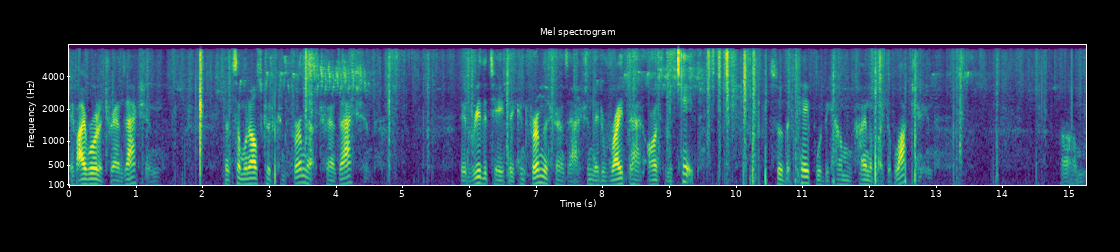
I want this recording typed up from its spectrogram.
if I wrote a transaction, that someone else could confirm that transaction? They'd read the tape, they'd confirm the transaction, they'd write that onto the tape. So the tape would become kind of like the blockchain. Um,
